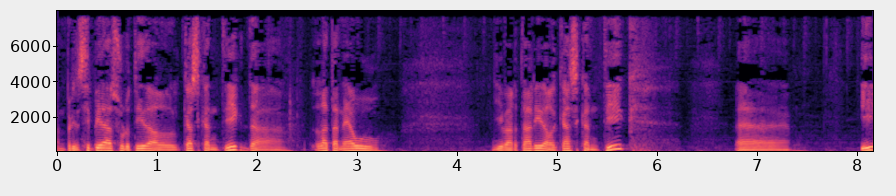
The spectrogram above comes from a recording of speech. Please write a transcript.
en principi ha de sortir del casc antic, de l'Ateneu Llibertari del casc antic, eh, i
